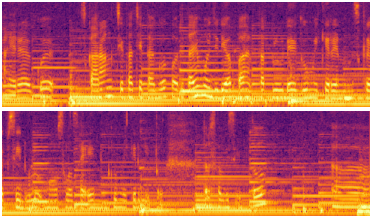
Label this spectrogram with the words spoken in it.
akhirnya gue sekarang cita-cita gue kalau ditanya mau jadi apa ntar dulu deh gue mikirin skripsi dulu mau selesaiin gue mikir gitu. Terus habis itu uh,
